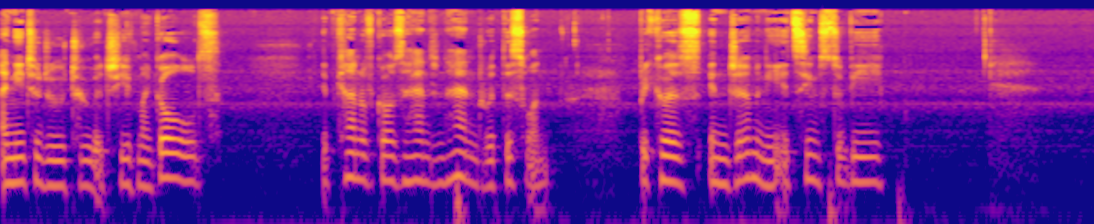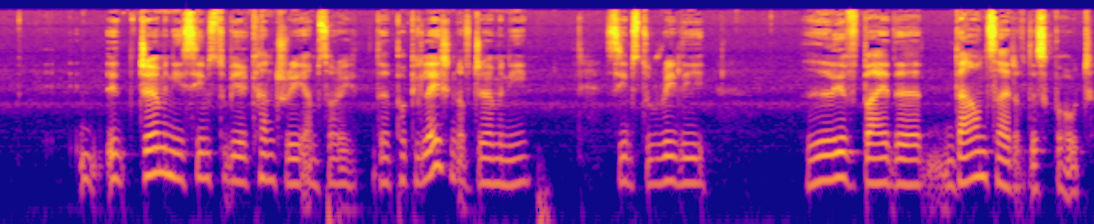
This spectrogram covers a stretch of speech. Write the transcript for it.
I need to do to achieve my goals, it kind of goes hand in hand with this one. Because in Germany, it seems to be. It, Germany seems to be a country, I'm sorry, the population of Germany seems to really live by the downside of this quote.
